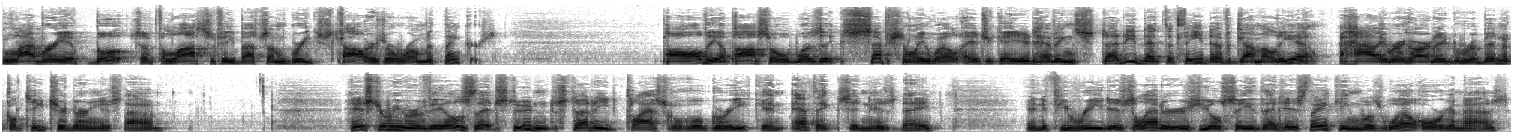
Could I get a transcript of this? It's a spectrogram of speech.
library of books of philosophy by some Greek scholars or Roman thinkers. Paul the Apostle was exceptionally well educated, having studied at the feet of Gamaliel, a highly regarded rabbinical teacher during his time. History reveals that students studied classical Greek and ethics in his day, and if you read his letters, you'll see that his thinking was well organized,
